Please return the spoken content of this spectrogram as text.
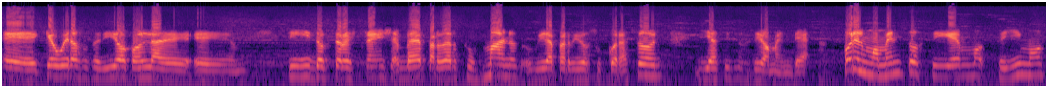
qué hubiera sucedido con la de si Doctor Strange en vez de perder sus manos hubiera perdido su corazón y así sucesivamente. Por el momento seguimos, seguimos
